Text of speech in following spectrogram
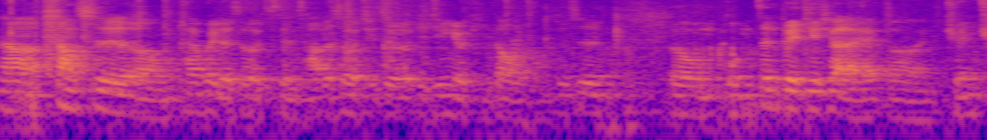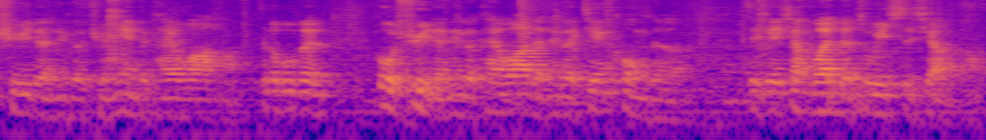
那上次呃我们开会的时候审查的时候，其实已经有提到了，就是呃我们我们针对接下来呃全区的那个全面的开挖啊，这个部分后续的那个开挖的那个监控的这些相关的注意事项啊，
